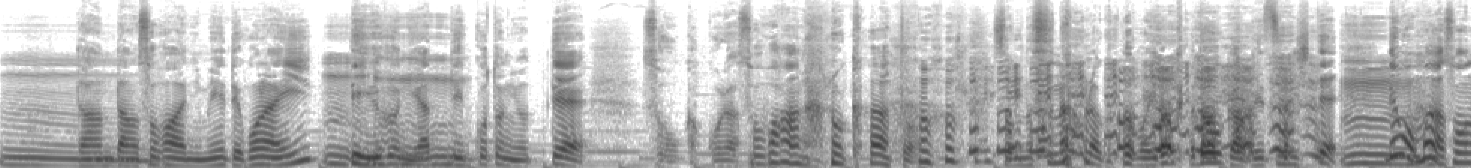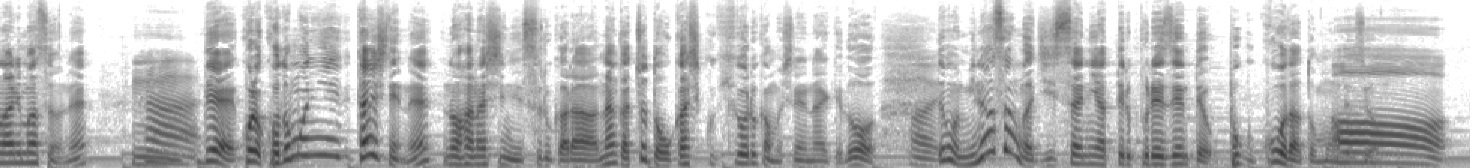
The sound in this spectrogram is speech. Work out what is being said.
だんだんソファーに見えてこない？っていうふうにやっていくことによってそうかこれはソファーなのかと。そんな素直な子もいるかどうかは別にして。でもまあそうなりますよね。うん、でこれ子供に対してねの話にするからなんかちょっとおかしく聞こえるかもしれないけど、はい、でも皆さんが実際にやってるプレゼンって僕こうだと思うんですよ。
